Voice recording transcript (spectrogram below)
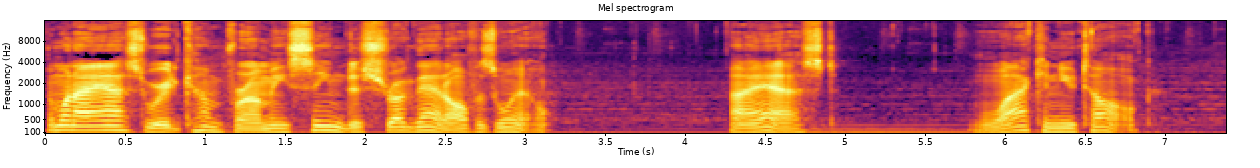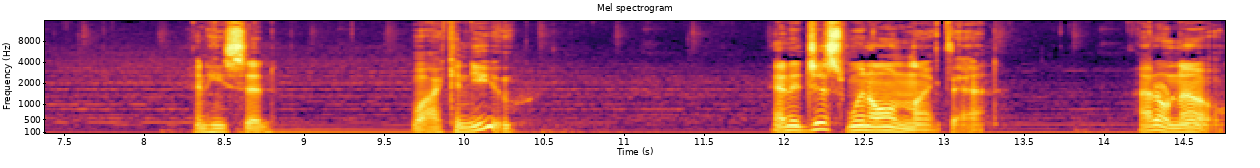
and when I asked where he'd come from, he seemed to shrug that off as well. I asked, Why can you talk? And he said, Why can you? And it just went on like that. I don't know.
